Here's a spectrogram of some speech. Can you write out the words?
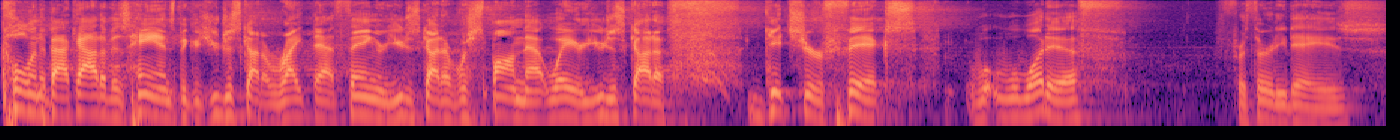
pulling it back out of his hands because you just got to write that thing or you just got to respond that way or you just got to get your fix. What if for 30 days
